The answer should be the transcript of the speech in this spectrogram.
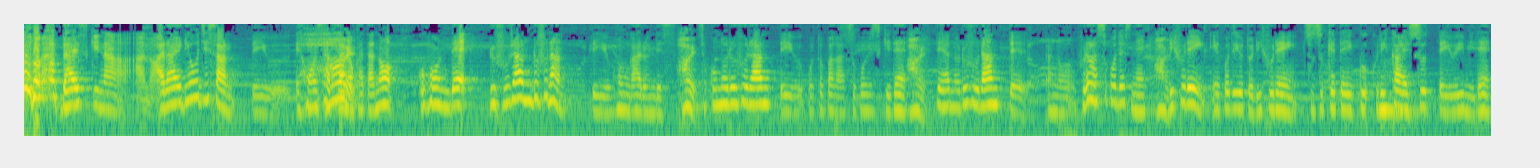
大好きな、あの、荒井良二さんっていう絵本作家の方のご本で、ルフランルフランっていう本があるんです。はい。そこのルフランっていう言葉がすごい好きで、はい。で、あの、ルフランって、あの、フランス語ですね、はい。リフレイン、英語で言うとリフレイン、続けていく、繰り返すっていう意味で、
